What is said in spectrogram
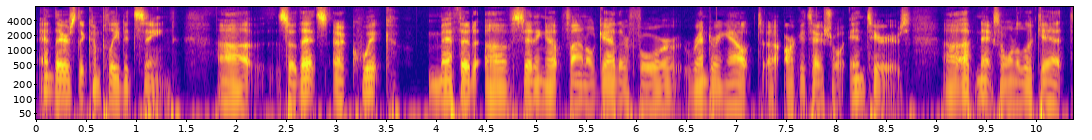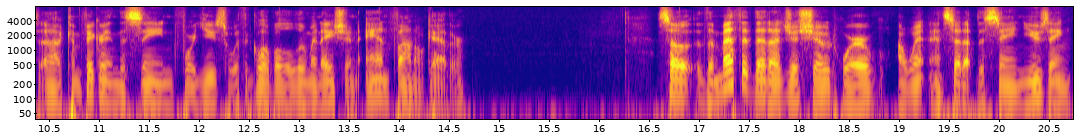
And there's the completed scene. Uh, so that's a quick method of setting up Final Gather for rendering out uh, architectural interiors. Uh, up next I want to look at uh, configuring the scene for use with global illumination and Final Gather. So the method that I just showed where I went and set up the scene using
